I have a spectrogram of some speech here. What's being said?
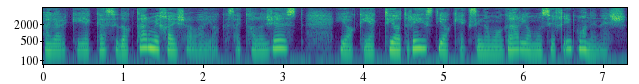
اگر که یک کسی دکتر می‌خوای شوه یا که psychologist یا که یک تئاتریست یا که یک سینماگر یا موسیقی باننش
